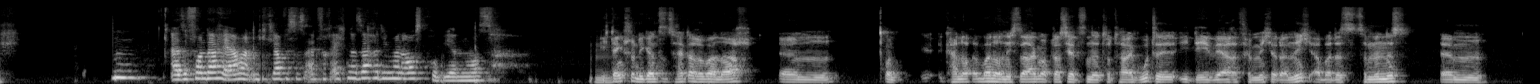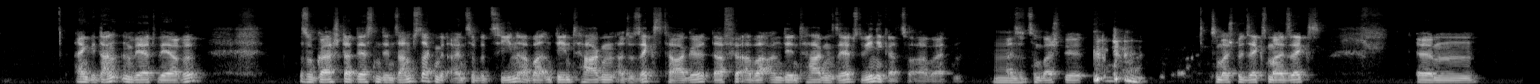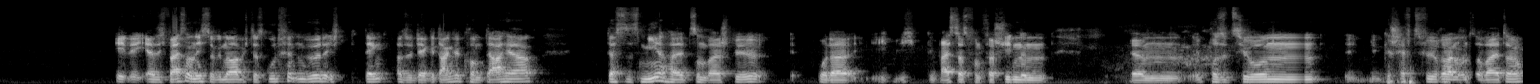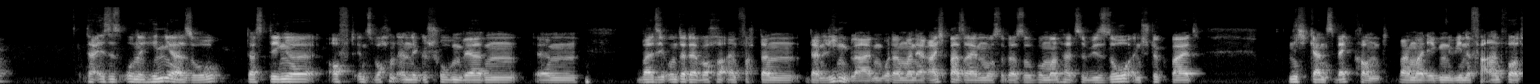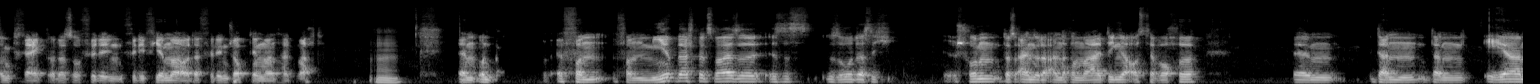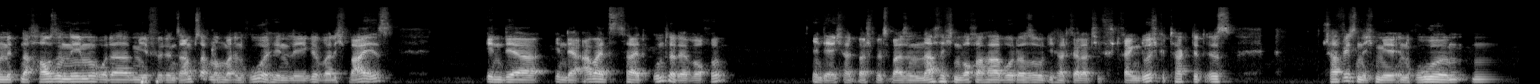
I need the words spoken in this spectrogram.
Also von daher, ich glaube, es ist einfach echt eine Sache, die man ausprobieren muss. Hm. Ich denke schon die ganze Zeit darüber nach ähm, und kann auch immer noch nicht sagen, ob das jetzt eine total gute Idee wäre für mich oder nicht, aber das zumindest ähm, ein Gedankenwert wäre, sogar stattdessen den Samstag mit einzubeziehen, aber an den Tagen, also sechs Tage, dafür aber an den Tagen selbst weniger zu arbeiten. Hm. Also zum Beispiel, zum Beispiel sechs mal sechs ähm, also ich weiß noch nicht so genau, ob ich das gut finden würde. Ich denke, also der Gedanke kommt daher, dass es mir halt zum Beispiel, oder ich, ich weiß das von verschiedenen ähm, Positionen, Geschäftsführern und so weiter, da ist es ohnehin ja so, dass Dinge oft ins Wochenende geschoben werden, ähm, weil sie unter der Woche einfach dann, dann liegen bleiben oder man erreichbar sein muss oder so, wo man halt sowieso ein Stück weit nicht ganz wegkommt, weil man irgendwie eine Verantwortung trägt oder so für, den, für die Firma oder für den Job, den man halt macht. Mhm. Ähm, und von, von mir beispielsweise ist es so, dass ich schon das ein oder andere Mal Dinge aus der Woche ähm, dann, dann eher mit nach Hause nehme oder mir für den Samstag nochmal in Ruhe hinlege, weil ich weiß, in der, in der Arbeitszeit unter der Woche, in der ich halt beispielsweise eine Nachrichtenwoche habe oder so, die halt relativ streng durchgetaktet ist, schaffe ich es nicht mehr in Ruhe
